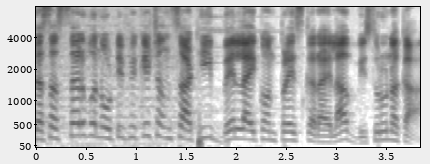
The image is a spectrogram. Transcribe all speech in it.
तसंच सर्व नोटिफिकेशनसाठी बेल आयकॉन प्रेस करायला विसरू नका.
